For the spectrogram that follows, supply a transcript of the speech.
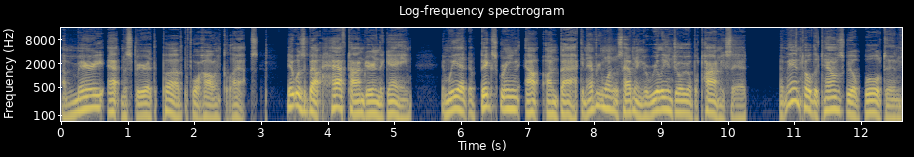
a merry atmosphere at the pub before Holland collapsed. It was about halftime during the game, and we had a big screen out on back, and everyone was having a really enjoyable time, he said. Man told the Townsville Bulletin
